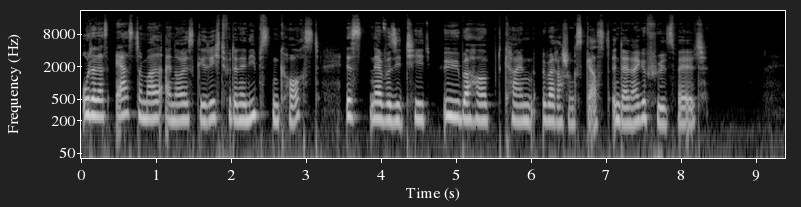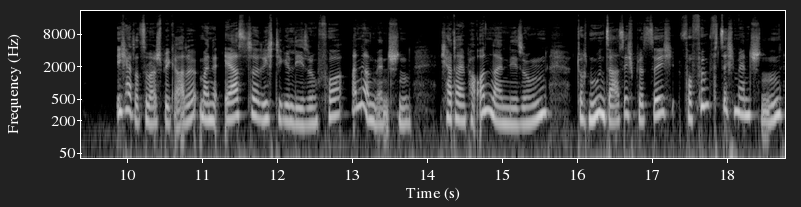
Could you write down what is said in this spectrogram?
oder das erste Mal ein neues Gericht für deine Liebsten kochst, ist Nervosität überhaupt kein Überraschungsgast in deiner Gefühlswelt. Ich hatte zum Beispiel gerade meine erste richtige Lesung vor anderen Menschen. Ich hatte ein paar Online-Lesungen, doch nun saß ich plötzlich vor 50 Menschen,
